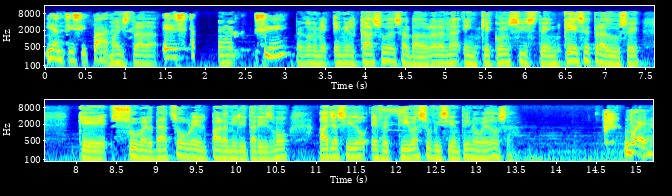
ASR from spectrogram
y anticipada. Magistrada. Esta sí. Perdóneme, en el caso de Salvador Arana, ¿en qué consiste, en qué se traduce que su verdad sobre el paramilitarismo haya sido efectiva, suficiente y novedosa? Bueno,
